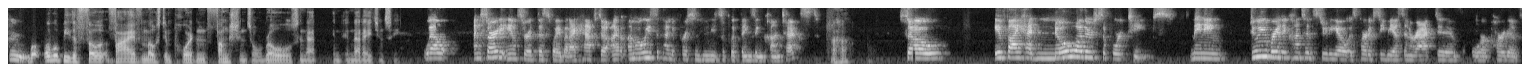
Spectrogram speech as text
Mm. What, what would be the fo- five most important functions or roles in that in, in that agency? Well, I'm sorry to answer it this way, but I have to. I, am always the kind of person who needs to put things in context. Uh-huh. So, if I had no other support teams, meaning doing a branded content studio as part of CBS Interactive or part of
